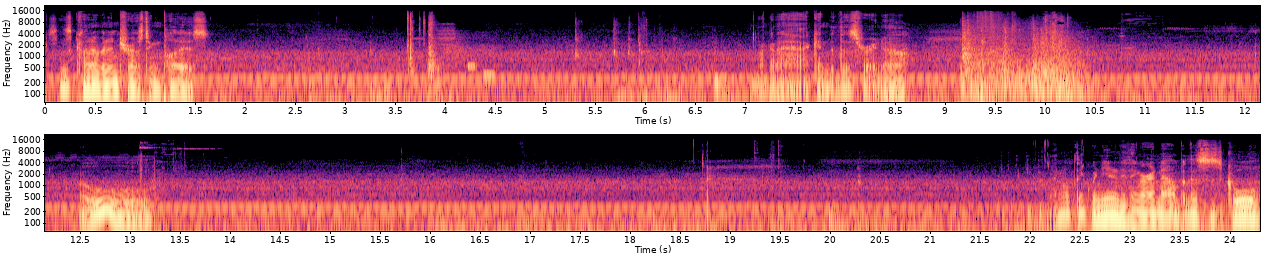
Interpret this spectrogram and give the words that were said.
This is kind of an interesting place. I'm not gonna right now. Ooh. I don't think we need anything right now, but this is cool.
